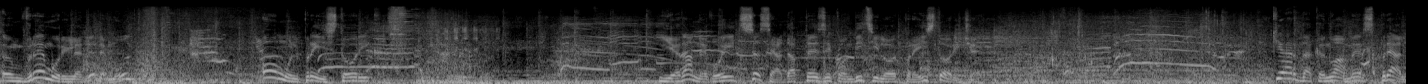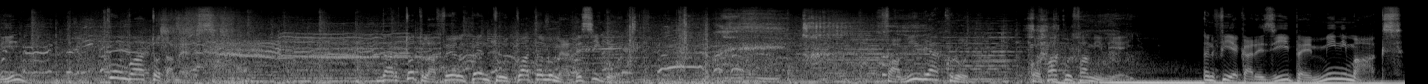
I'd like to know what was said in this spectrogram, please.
În vremurile de demult, omul preistoric era nevoit să se adapteze condițiilor preistorice. Chiar dacă nu a mers prea lin, cumva tot a mers. Dar tot la fel pentru toată lumea, desigur. Familia Crud. Copacul familiei. În fiecare zi pe Minimax.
